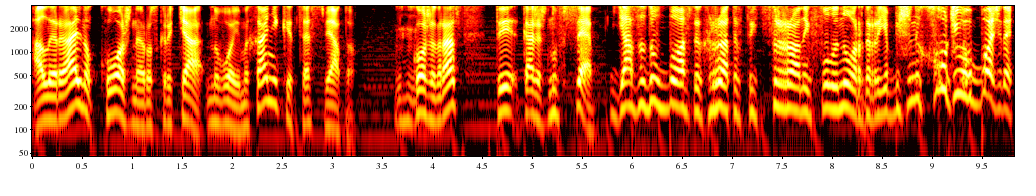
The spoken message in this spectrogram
Але реально кожне розкриття нової механіки це свято. Мгм. Кожен раз ти кажеш: ну все, я задовбався грати в цей сраний Fallen Order, я більше не хочу його бачити.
